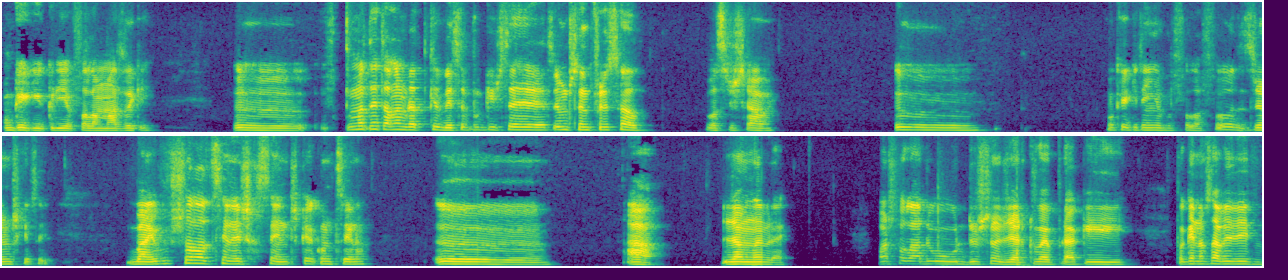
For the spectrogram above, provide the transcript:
o que é que eu queria falar mais aqui? Uh, Estou-me a tentar lembrar de cabeça porque isto é 100% freestyle. Vocês sabem. Uh, o que é que tinha para falar? Foda-se, já me esqueci. Bem, vou-vos falar de cenas recentes que aconteceram. Uh, ah, já me lembrei. Vamos falar do, do estrangeiro que vai para aqui. Para quem não sabe,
